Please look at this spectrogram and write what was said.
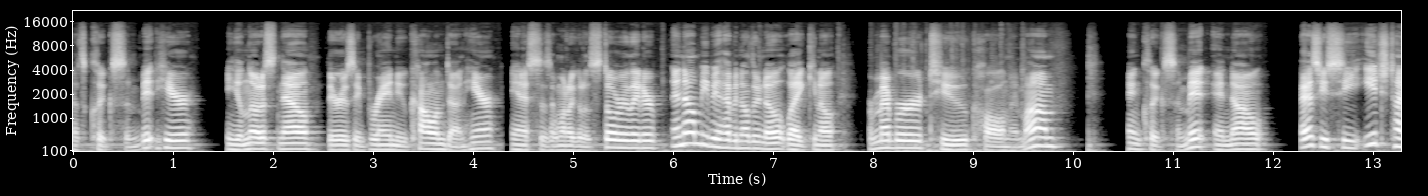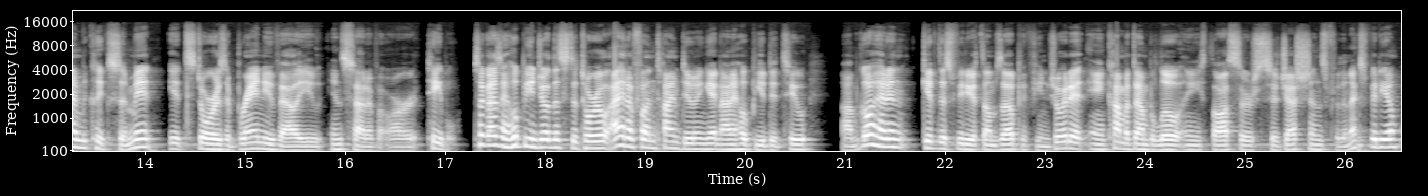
Let's click submit here. And you'll notice now there is a brand new column down here and it says I want to go to the store later. And now maybe I have another note like, you know, remember to call my mom and click submit. And now as you see, each time we click submit, it stores a brand new value inside of our table. So guys, I hope you enjoyed this tutorial. I had a fun time doing it, and I hope you did too. Um, go ahead and give this video a thumbs up if you enjoyed it, and comment down below any thoughts or suggestions for the next video.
